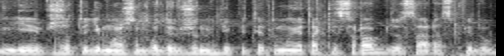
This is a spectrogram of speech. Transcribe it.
і вже тоді можна буде в джунглі піти, тому я так і зроблю, зараз піду.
